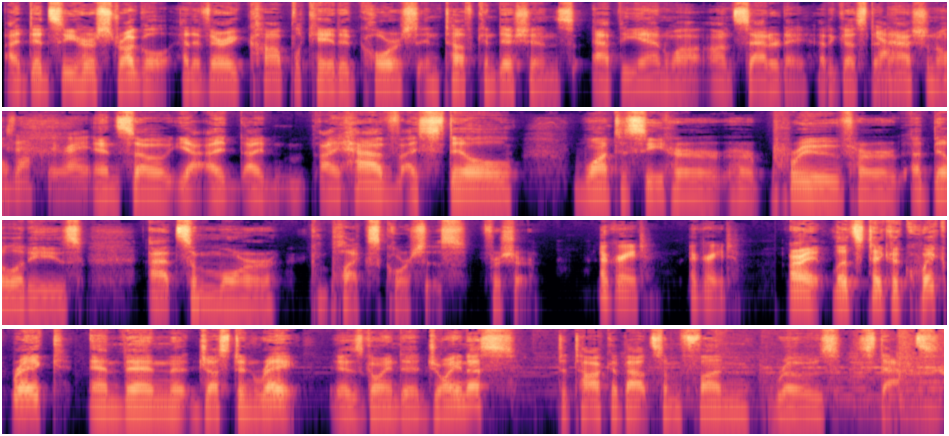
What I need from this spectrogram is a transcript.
I did see her struggle at a very complicated course in tough conditions at the Anwa on Saturday at Augusta yeah, National. Exactly right. And so, yeah, I, I, I have, I still want to see her, her prove her abilities at some more complex courses for sure. Agreed. Agreed. All right, let's take a quick break, and then Justin Ray is going to join us to talk about some fun Rose stats.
